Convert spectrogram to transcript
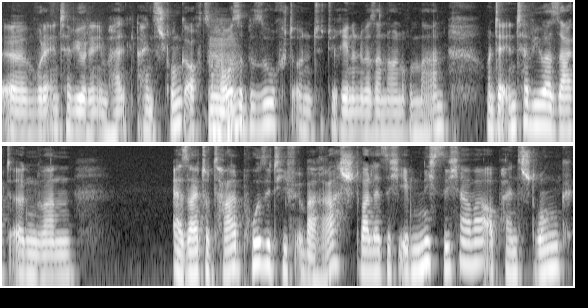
äh, wo der Interviewer dann eben Heinz Strunk auch zu Hause besucht und die reden dann über seinen neuen Roman. Und der Interviewer sagt irgendwann, er sei total positiv überrascht, weil er sich eben nicht sicher war, ob Heinz Strunk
